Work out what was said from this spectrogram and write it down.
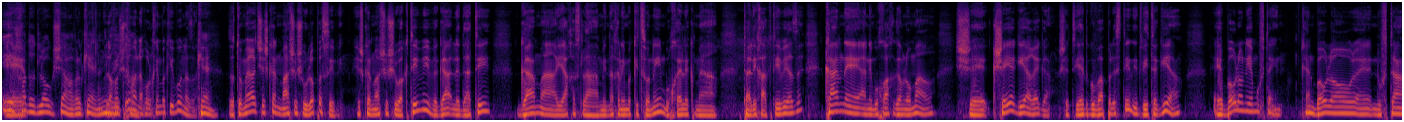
אחד עוד לא אושר, אבל כן, אני לא חשוב. אנחנו הולכים בכיוון הזה. כן. זאת אומרת שיש כאן משהו שהוא לא פסיבי, יש כאן משהו שהוא אקטיבי, ולדעתי גם היחס למתנחלים הקיצוניים הוא חלק מהתהליך האקטיבי הזה. כאן אה, אני מוכרח גם לומר שכשיגיע הרגע שתהיה תגובה פלסטינית, והיא תגיע, אה, בואו לא נהיה מופתעים. כן, בואו לא אה, נופתע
